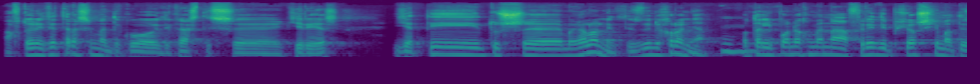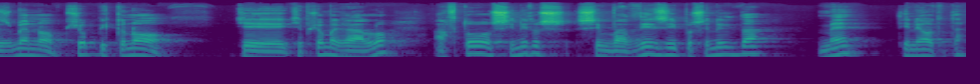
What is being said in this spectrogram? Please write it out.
Αυτό είναι ιδιαίτερα σημαντικό, ειδικά στις ε, κυρίες, γιατί τους ε, μεγαλώνει, τις δίνει Όταν λοιπόν έχουμε ένα φρύδι πιο σχηματισμένο, πιο πυκνό και, και πιο μεγάλο, αυτό συνήθως συμβαδίζει υποσυνείδητα με τη νεότητα.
